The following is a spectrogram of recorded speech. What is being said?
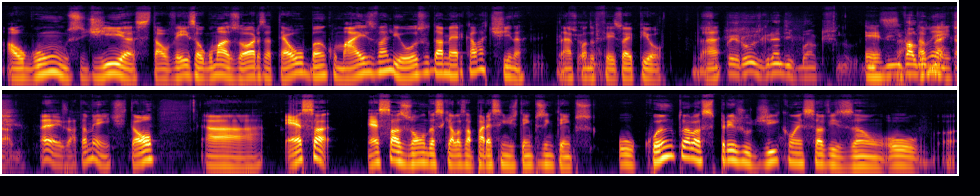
alguns dias, talvez algumas horas, até o banco mais valioso da América Latina, né? quando fez o IPO. Né? Superou os grandes bancos no, em valor do mercado. É, exatamente. Então, ah, essa, essas ondas que elas aparecem de tempos em tempos, o quanto elas prejudicam essa visão, ou uh,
